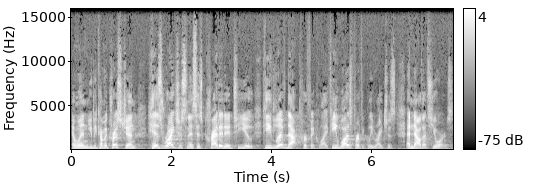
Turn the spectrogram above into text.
And when you become a Christian, his righteousness is credited to you. He lived that perfect life. He was perfectly righteous, and now that's yours.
